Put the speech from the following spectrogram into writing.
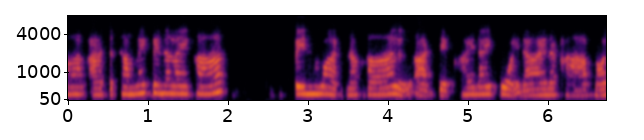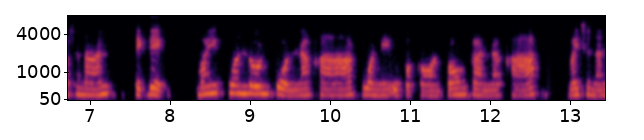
มากๆ อาจจะทำให้เป็นอะไรคะ เป็นหวัดนะคะ หรืออาจเจ็บไข้ได้ป่วยได้นะคะ เพราะฉะนั้นเด็กๆไม่ควรโดนฝนนะคะ ควรมีอุปกรณ์ป้องกันนะคะ ไม่ฉะนั้น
